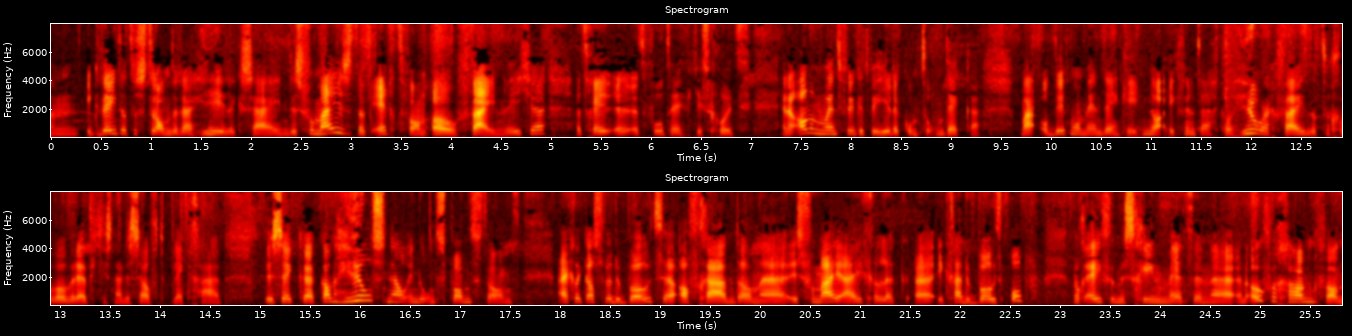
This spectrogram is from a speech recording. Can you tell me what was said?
um, ik weet dat de stranden daar heerlijk zijn. Dus voor mij is het ook echt van, oh, fijn, weet je. Het, uh, het voelt eventjes goed. En een ander moment vind ik het weer heerlijk om te ontdekken. Maar op dit moment denk ik, nou, ik vind het eigenlijk wel heel erg fijn dat we gewoon weer eventjes naar dezelfde plek gaan. Dus ik kan heel snel in de ontspanstand. Eigenlijk als we de boot uh, afgaan, dan uh, is voor mij eigenlijk, ik ga de boot op. Nog even misschien met een, een overgang van,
